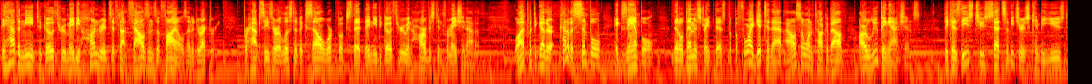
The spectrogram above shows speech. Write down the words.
they have a need to go through maybe hundreds if not thousands of files in a directory. Perhaps these are a list of Excel workbooks that they need to go through and harvest information out of. Well, I put together kind of a simple example that'll demonstrate this. But before I get to that, I also want to talk about our looping actions because these two sets of features can be used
